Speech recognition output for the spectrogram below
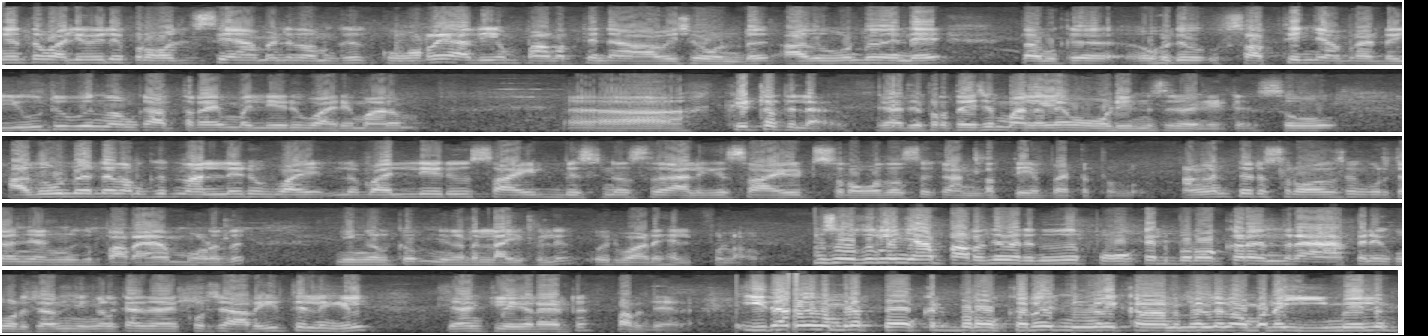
ഇങ്ങനത്തെ വലിയ വലിയ പ്രോജക്ട്സ് ചെയ്യാൻ വേണ്ടി നമുക്ക് കുറേ അധികം പണത്തിന്റെ ആവശ്യമുണ്ട്. അതുകൊണ്ട് തന്നെ നമുക്ക് ഒരു സത്യം ഞാൻ പറയട്ടെ യൂട്യൂബിൽ നമുക്ക് അത്രയും വലിയൊരു വരുമാനം കിട്ടത്തില്ല. പ്രത്യേകിച്ച് മലയാളം ഓഡിയൻസിന് വേണ്ടിയിട്ട്. സോ അതുകൊണ്ട് തന്നെ നമുക്ക് നല്ലൊരു വലിയൊരു സൈഡ് ബിസിനസ് അല്ലെങ്കിൽ സൈഡ് സ്രോതസ് കണ്ടെത്തിയേ പറ്റത്തുള്ളൂ. അങ്ങനത്തെ ഒരു സ്രോതസിനെ കുറിച്ചാണ് ഞങ്ങൾക്ക് പറയാൻ പോകുന്നത് നിങ്ങൾക്കും നിങ്ങളുടെ ലൈഫിൽ ഒരുപാട് ഹെൽപ്ഫുൾ ആവും. സുഹൃത്തുക്കൾ ഞാൻ പറഞ്ഞു വരുന്നത് പോക്കറ്റ് ബ്രോക്കർ എന്ന ആപ്പിനെ കുറിച്ചാണ്. നിങ്ങൾക്ക് അതിനെക്കുറിച്ച് അറിയത്തില്ലെങ്കിൽ ഞാൻ ക്ലിയർ ആയിട്ട് പറഞ്ഞുതരാം. ഇതാണ് നമ്മുടെ പോക്കറ്റ് ബ്രോക്കർ നിങ്ങൾ കാണുന്നത് നമ്മുടെ ഇമെയിലും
